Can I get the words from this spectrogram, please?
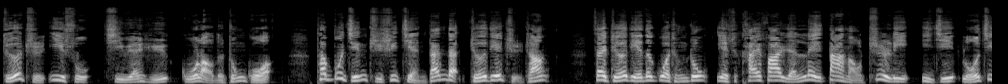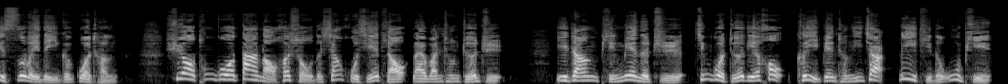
折纸艺术起源于古老的中国，它不仅只是简单的折叠纸张，在折叠的过程中，也是开发人类大脑智力以及逻辑思维的一个过程，需要通过大脑和手的相互协调来完成折纸。一张平面的纸经过折叠后，可以变成一件立体的物品，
